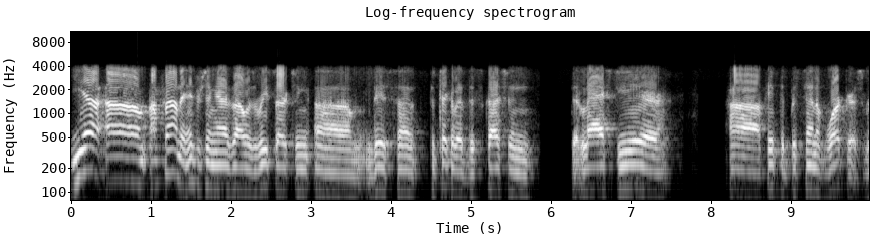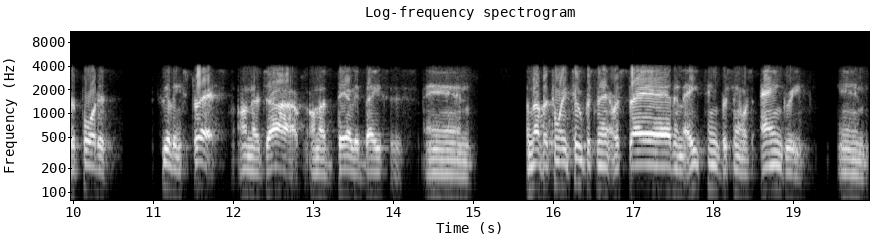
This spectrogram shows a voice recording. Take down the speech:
Yeah, um, I found it interesting as I was researching um, this uh, particular discussion that last year, uh, 50% of workers reported feeling stressed on their jobs on a daily basis. And another 22% were sad and 18% was angry. And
